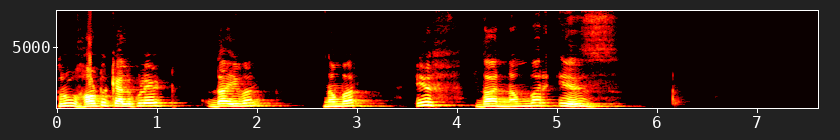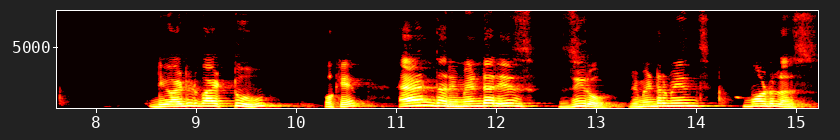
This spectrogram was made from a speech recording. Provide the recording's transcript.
through how to calculate the even number if the number is divided by 2 okay and the remainder is 0 remainder means modulus.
